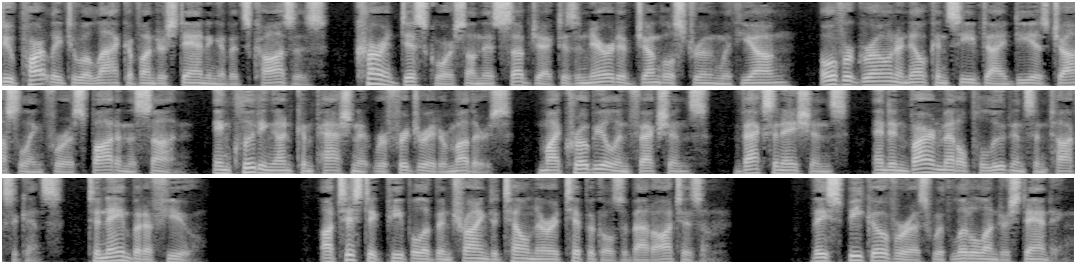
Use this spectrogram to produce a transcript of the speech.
Due partly to a lack of understanding of its causes, current discourse on this subject is a narrative jungle strewn with young, overgrown and ill conceived ideas jostling for a spot in the sun, including uncompassionate refrigerator mothers, microbial infections, vaccinations, and environmental pollutants and toxicants, to name but a few. Autistic people have been trying to tell neurotypicals about autism. They speak over us with little understanding.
